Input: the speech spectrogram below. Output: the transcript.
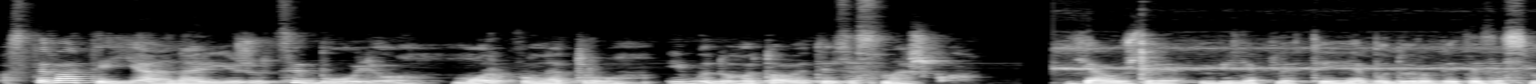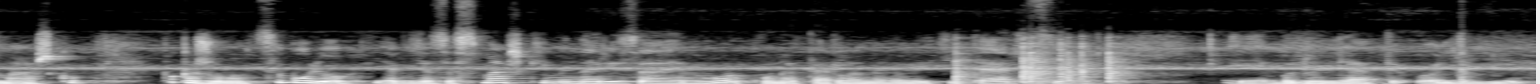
остивати, я наріжу цибулю, моркву натру і буду готувати засмажку. Я вже біля плити буду робити засмажку. Покажу вам цибулю, як для засмажки ми нарізаємо, моркву натерла на великій терці і буду ляти олії.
